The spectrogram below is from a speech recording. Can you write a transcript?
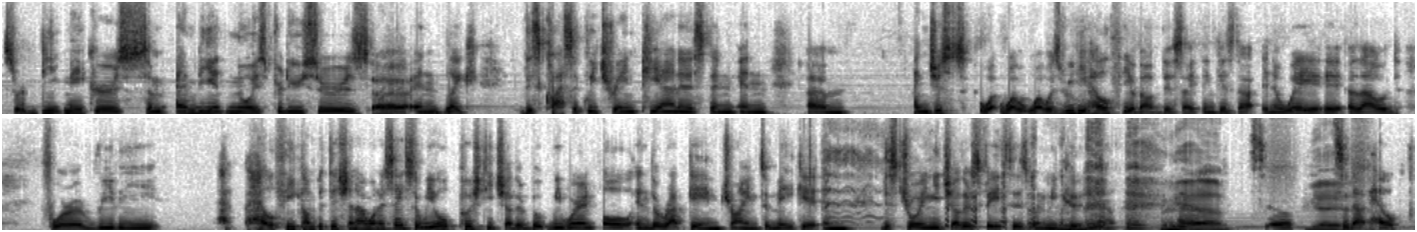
sort of beat makers, some ambient noise producers, uh, and like this classically trained pianist, and and um, and just what, what what was really healthy about this, I think, is that in a way it allowed for a really he- healthy competition i want to say so we all pushed each other but we weren't all in the rap game trying to make it and destroying each other's faces when we could you know yeah. so Yeah, so that helped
